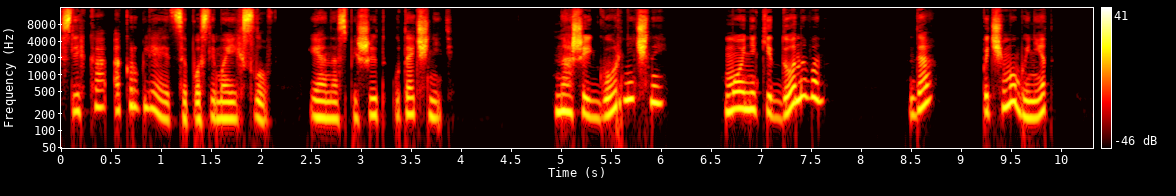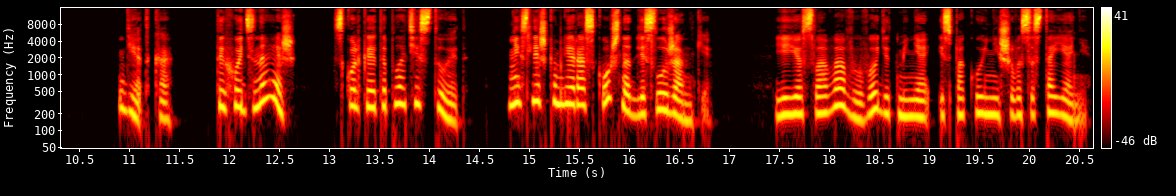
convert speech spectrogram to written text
слегка округляются после моих слов, и она спешит уточнить. «Нашей горничной? Моники Донован?» «Да, почему бы нет?» «Детка, ты хоть знаешь, сколько это платье стоит? Не слишком ли роскошно для служанки?» Ее слова выводят меня из спокойнейшего состояния.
